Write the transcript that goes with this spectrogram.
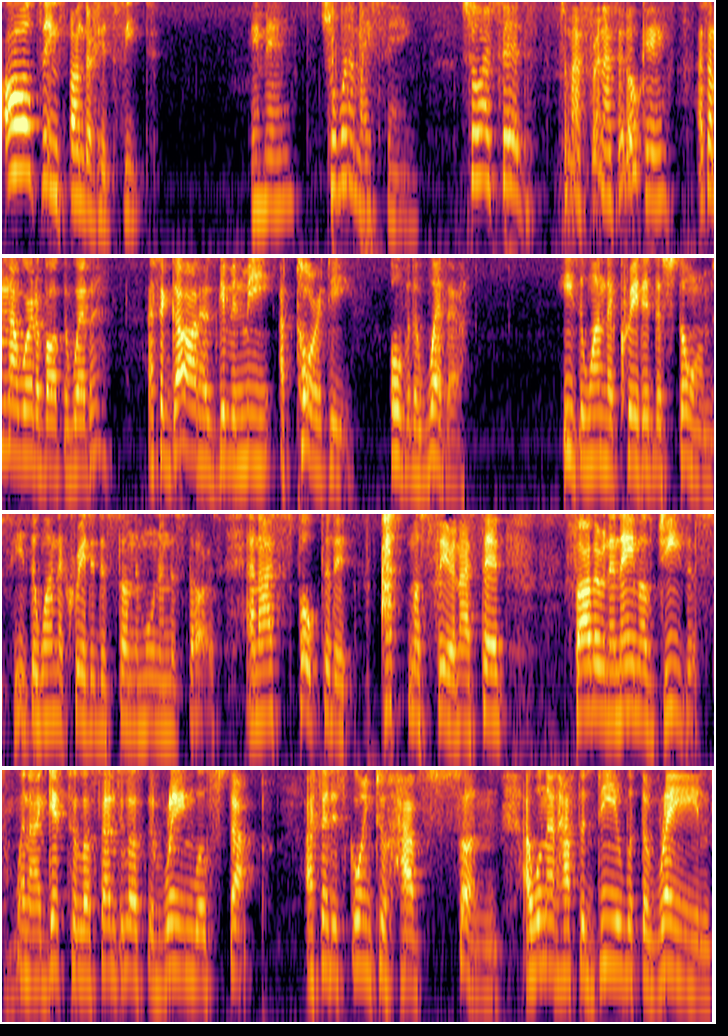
all things under his feet. Amen. So, what am I saying? So, I said to my friend, I said, okay. I said, I'm not worried about the weather. I said, God has given me authority over the weather. He's the one that created the storms. He's the one that created the sun, the moon, and the stars. And I spoke to the atmosphere and I said, Father, in the name of Jesus, when I get to Los Angeles, the rain will stop. I said it's going to have sun. I will not have to deal with the rain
